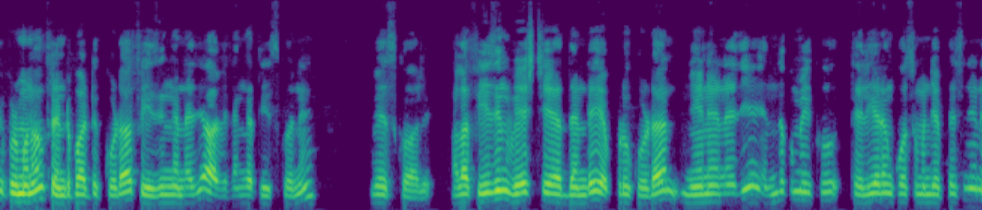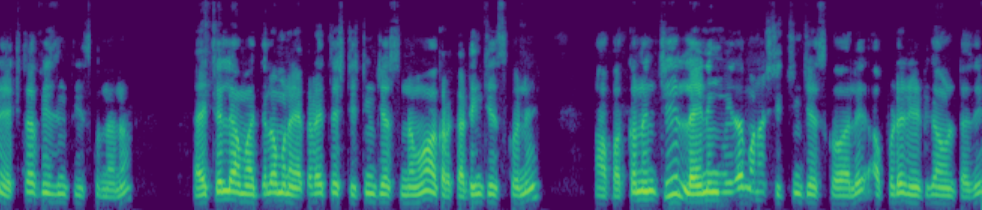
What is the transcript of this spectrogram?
ఇప్పుడు మనం ఫ్రంట్ పార్ట్కి కూడా ఫీజింగ్ అనేది ఆ విధంగా తీసుకొని వేసుకోవాలి. అలా ఫీజింగ్ వేస్ట్ చేయొద్దండి. ఎప్పుడు కూడా నేను అనేది ఎందుకు మీకు తెలియడం కోసం అని చెప్పేసి నేను ఎక్స్ట్రా ఫీజింగ్ తీసుకున్నాను. యాక్చువల్లీ ఆ మధ్యలో మనం ఎక్కడైతే స్టిచ్చింగ్ చేస్తున్నామో అక్కడ కటింగ్ చేసుకొని ఆ పక్క నుంచి లైనింగ్ మీద మనం స్టిచ్చింగ్ చేసుకోవాలి. అప్పుడే నీట్గా ఉంటుంది.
